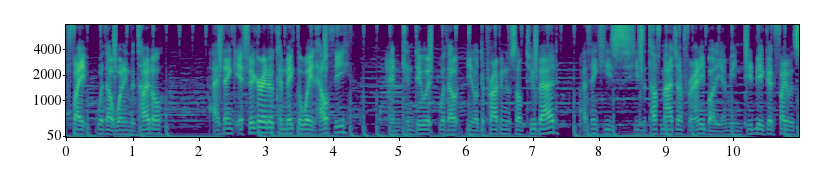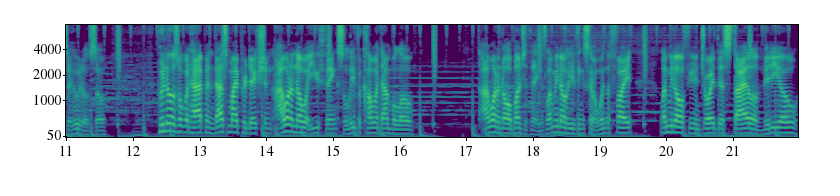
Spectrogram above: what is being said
fight without winning the title. I think if Figueiredo can make the weight healthy and can do it without you know depriving himself too bad, I think he's he's a tough matchup for anybody. I mean, he'd be a good fight with Cejudo. So who knows what would happen? That's my prediction. I want to know what you think. So leave a comment down below. I want to know a bunch of things. Let me know who you think is going to win the fight. Let me know if you enjoyed this style of video.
